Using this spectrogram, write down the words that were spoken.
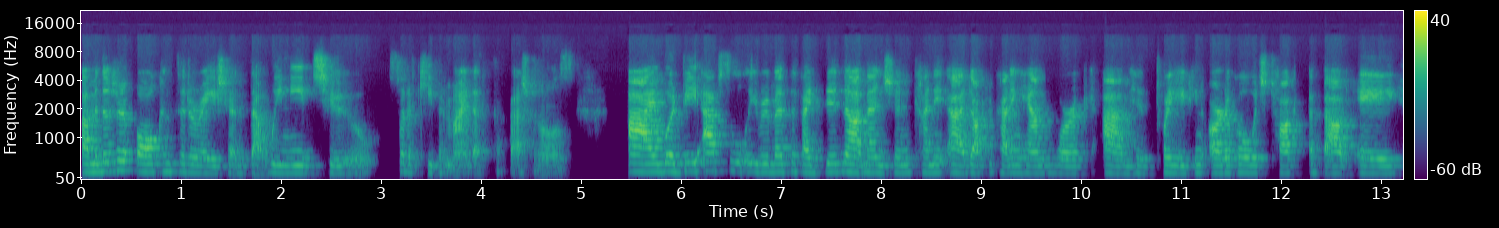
Um, and those are all considerations that we need to sort of keep in mind as professionals. I would be absolutely remiss if I did not mention uh, Dr. Cunningham's work, um, his 2018 article, which talks about a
